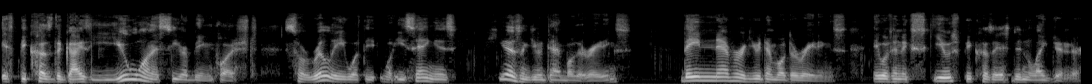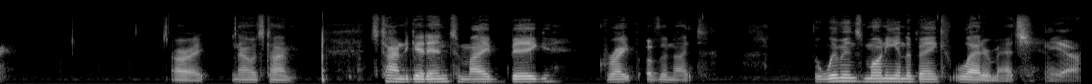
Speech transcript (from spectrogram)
it's because the guys you want to see are being pushed. So really, what the what he's saying is he doesn't give a damn about the ratings. They never give a damn about the ratings. It was an excuse because they just didn't like Jinder. All right, now it's time. It's time to get into my big gripe of the night. The women's Money in the Bank ladder match. Yeah.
